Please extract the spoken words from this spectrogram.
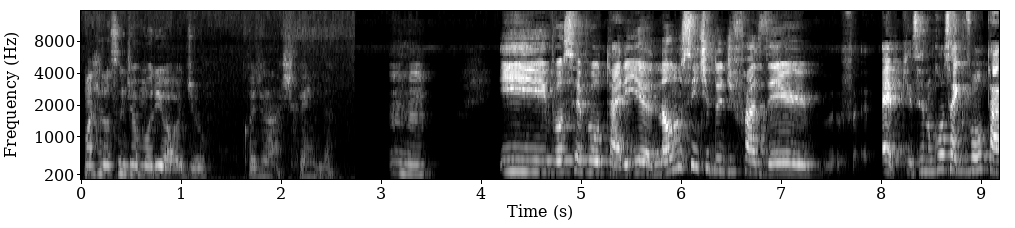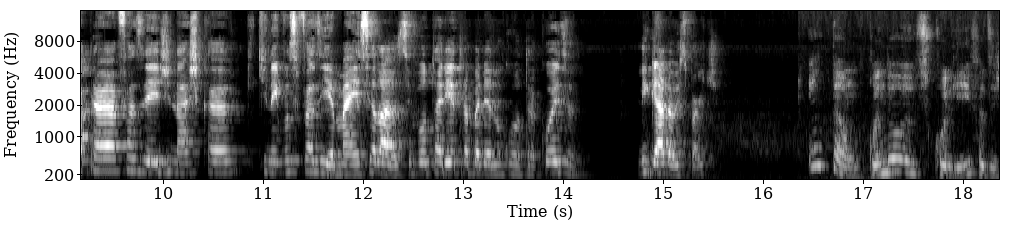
uma relação de amor e ódio com a ginástica ainda. Uhum. E você voltaria, não no sentido de fazer. É, porque você não consegue voltar pra fazer ginástica que nem você fazia, mas sei lá, você voltaria trabalhando com outra coisa ligada ao esporte? Então, quando eu escolhi fazer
